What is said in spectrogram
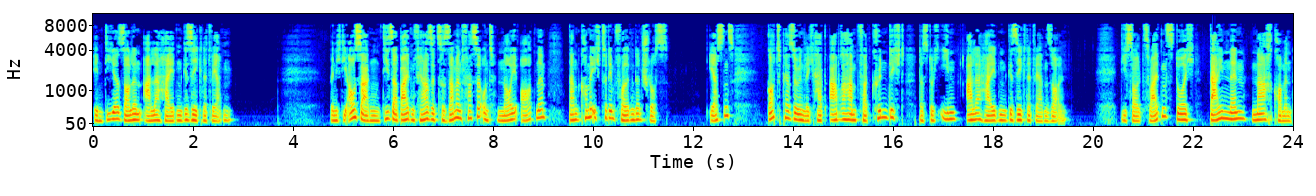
in dir sollen alle Heiden gesegnet werden. Wenn ich die Aussagen dieser beiden Verse zusammenfasse und neu ordne, dann komme ich zu dem folgenden Schluss. Erstens, Gott persönlich hat Abraham verkündigt, dass durch ihn alle Heiden gesegnet werden sollen. Dies soll zweitens durch deinen Nachkommen,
